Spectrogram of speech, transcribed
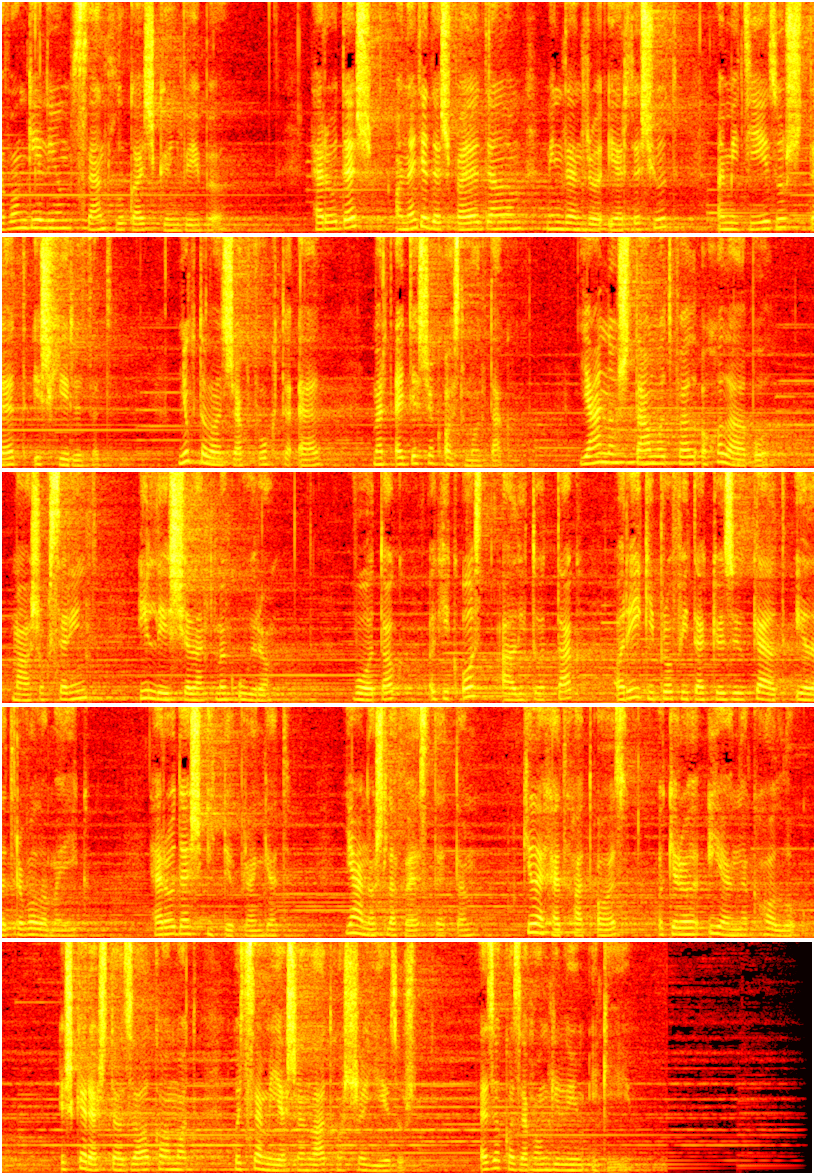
Evangélium Szent Lukács könyvéből. Herodes a negyedes fejedelem mindenről értesült, amit Jézus tett és hirdetett. Nyugtalanság fogta el, mert egyesek azt mondták, János támad fel a halálból, mások szerint Illés jelent meg újra. Voltak, akik azt állították, a régi profitek közül kelt életre valamelyik. Herodes így töprengett. János lefejeztettem, ki lehet hát az, akiről ilyennek hallok? És kereste az alkalmat, hogy személyesen láthassa Jézust. Ezek az evangélium igéi.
